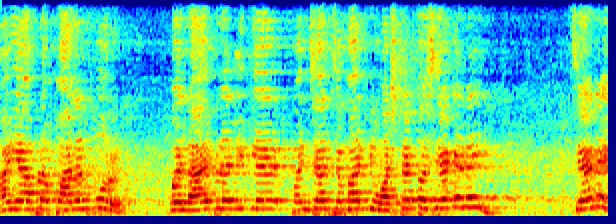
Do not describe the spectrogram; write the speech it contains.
અહીંયા આપણા પાલનપુર કોઈ લાઇબ્રેરી કે પંચાયત સમાજની હોસ્ટેલ તો છે કે નહીં? છે ને?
